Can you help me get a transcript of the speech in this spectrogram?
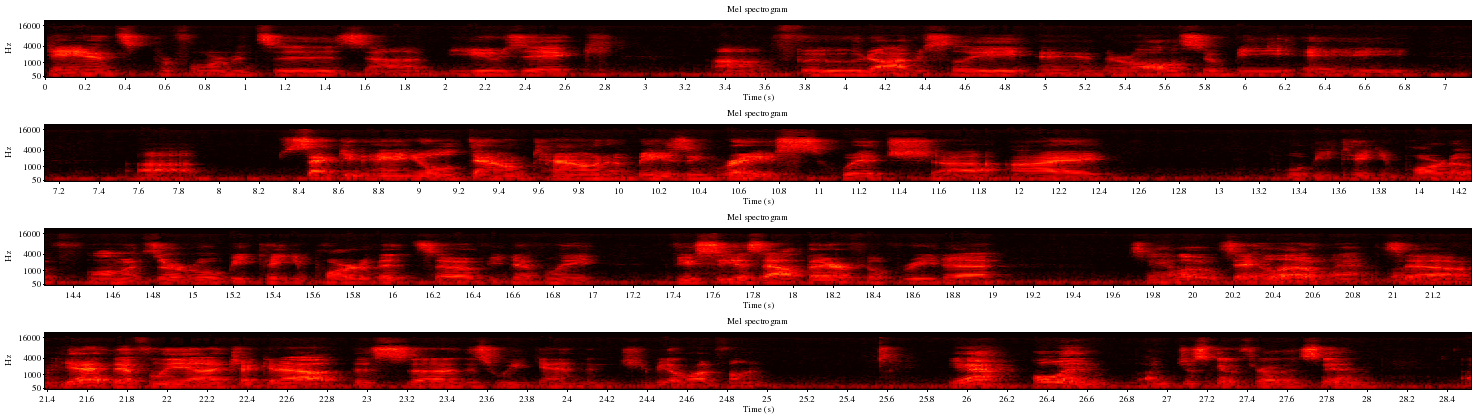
dance performances, uh, music, um, food, obviously, and there will also be a uh, second annual downtown amazing race, which uh, I will be taking part of. Longmont Observer will be taking part of it. So if you definitely, if you see us out there, feel free to Say hello. say hello. Yeah, So yeah, definitely uh, check it out this uh, this weekend, and it should be a lot of fun. Yeah. Oh, and I'm just going to throw this in, uh,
